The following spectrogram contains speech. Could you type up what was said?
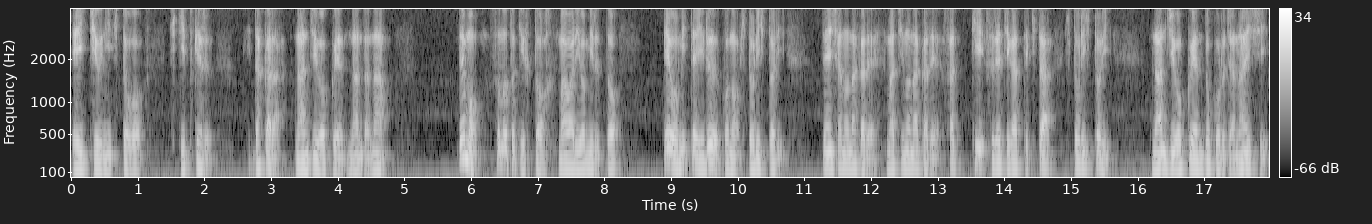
永久に人を引きつけるだから何十億円なんだな。でもその時ふと周りを見ると絵を見ているこの一人一人電車の中で街の中でさっきすれ違ってきた一人一人何十億円どころじゃないし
